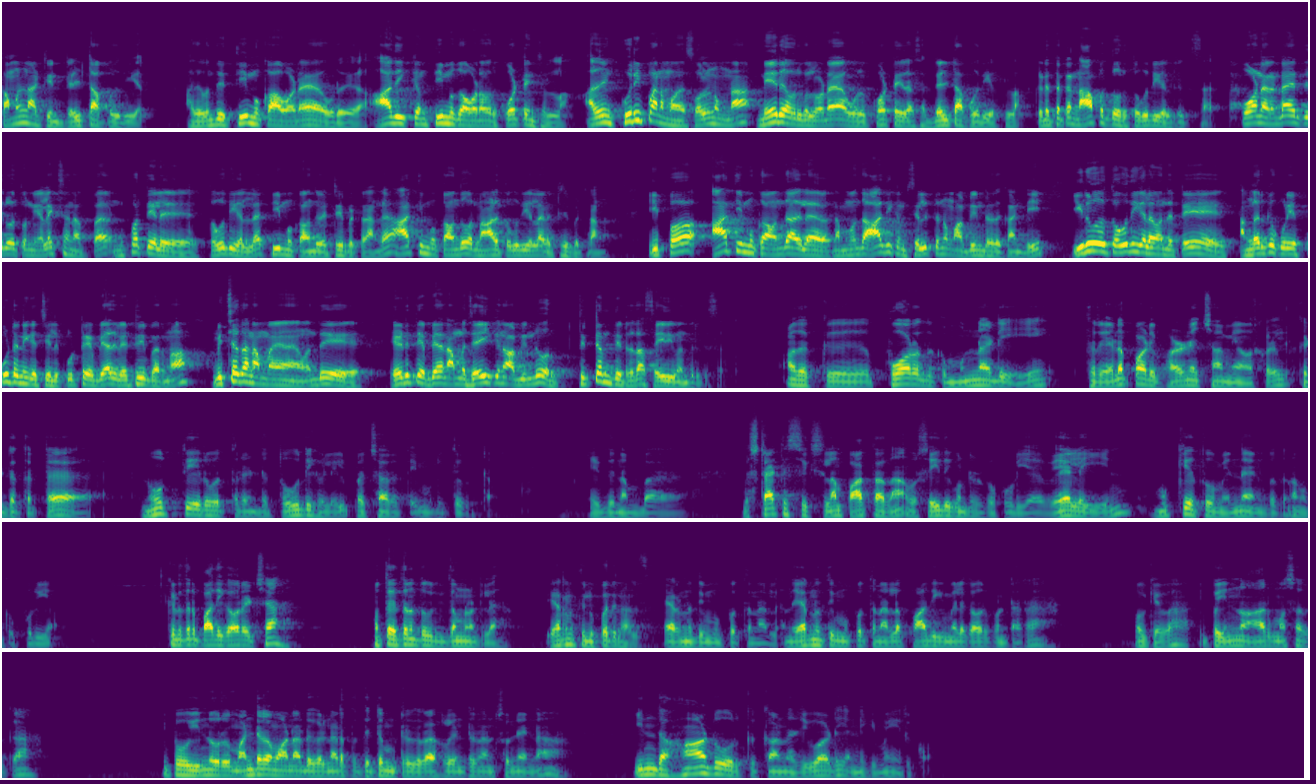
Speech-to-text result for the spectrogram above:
தமிழ்நாட்டின் டெல்டா பகுதிகள். அது வந்து திமுகவோட ஒரு ஆதிக்கம் திமுகவோட ஒரு கோட்டைன்னு சொல்லலாம். அதையும் குறிப்பாக நம்ம சொல்லணும்னா நேரு அவர்களோட ஒரு கோட்டை தான் சார் டெல்டா பகுதிகள் ஃபுல்லாக கிட்டத்தட்ட நாற்பத்தோரு தொகுதிகள் இருக்குது சார். போன ரெண்டாயிரத்தி இருபத்தொன்று எலெக்ஷன் அப்போ முப்பத்தேழு தொகுதிகளில் திமுக வந்து வெற்றி பெற்றாங்க. அதிமுக வந்து ஒரு நாலு தொகுதியெல்லாம் வெற்றி பெற்றாங்க. இப்போ அதிமுக வந்து அதில் நம்ம வந்து ஆதிக்கம் செலுத்தணும் அப்படின்றதுக்காண்டி இருபது தொகுதிகளை வந்துட்டு அங்கே இருக்கக்கூடிய கூட்டணி கட்சியில் கூட்டு எப்படியாவது வெற்றி பெறணும். மிச்சத்தை நம்ம வந்து எடுத்து எப்படியாவது நம்ம ஜெயிக்கணும் அப்படின்ற ஒரு திட்டம் திட்டதாக செய்தி வந்திருக்கு சார். அதுக்கு போகிறதுக்கு முன்னாடி திரு. எடப்பாடி பழனிசாமி அவர்கள் கிட்டத்தட்ட நூற்றி இருபத்தி ரெண்டு தொகுதிகளில் பிரச்சாரத்தை முடித்து விட்டார். இது நம்ம இந்த ஸ்டாட்டிஸ்டிக்ஸ்லாம் பார்த்தா தான் அவர் செய்து கொண்டிருக்கக்கூடிய வேலையின் முக்கியத்துவம் என்ன என்பது நமக்கு புரியும். கிட்டத்தட்ட பாதி கவர் ஆயிடுச்சா மொத்தம் எத்தனை தொகுதி தமிழ்நாட்டில்? இரநூத்தி முப்பத்தி நாலு இரநூத்தி முப்பத்தி நாலு. அந்த இரநூத்தி முப்பத்தி நாலில் பாதிக்கு மேலே கவர் பண்ணிட்டாரா? ஓகேவா இப்போ இன்னும் ஆறு மாதம் இருக்கா? இப்போது இன்னொரு மண்டல மாநாடுகள் நடத்த திட்டமிட்டிருக்கிறார்கள் என்று நான் சொன்னேன்னா இந்த ஹார்ட் ஒர்க்குக்கான ரிவார்டு என்றைக்குமே இருக்கும்.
